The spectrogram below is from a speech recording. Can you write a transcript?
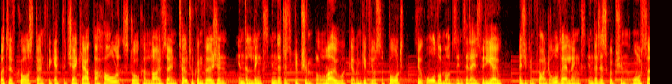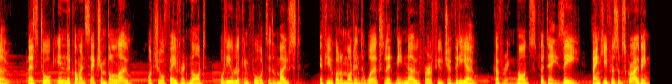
but of course don't forget to check out the whole Stalker Live Zone total conversion in the links in the description below. Go and give your support to all the mods in today's video, as you can find all their links in the description also. Let's talk in the comment section below. What's your favorite mod? What are you looking forward to the most? If you've got a mod in the works, let me know for a future video covering mods for DayZ. Thank you for subscribing,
